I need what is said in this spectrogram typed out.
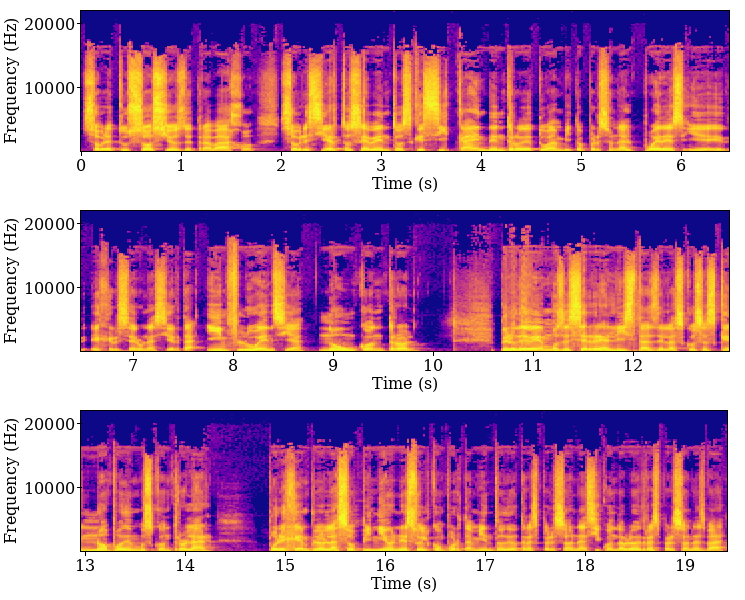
sobre tus socios de trabajo, sobre ciertos eventos que sí caen dentro de tu ámbito personal, puedes eh, ejercer una cierta influencia, no un control. Pero debemos de ser realistas de las cosas que no podemos controlar por ejemplo, las opiniones o el comportamiento de otras personas. Y cuando hablo de otras personas va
